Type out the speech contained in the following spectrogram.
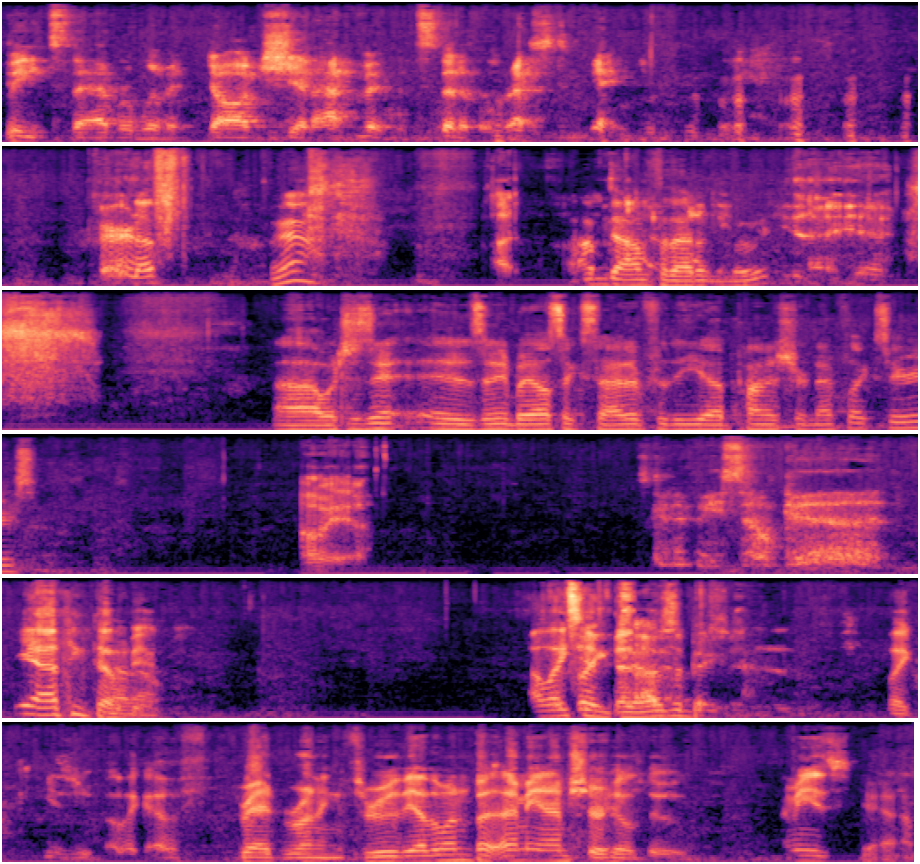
beats the ever living dog shit out of it instead of arresting him. fair enough. Yeah. I'm down for that in the movie. Yeah, yeah. Uh, which is is anybody else excited for the uh, Punisher Netflix series? Oh yeah. It's gonna be so good. Yeah, I think that'll I be. know. I like It's like better. that was a big- like he's like a thread running through the other one, but I mean, I'm sure he'll do. I mean, he's Yeah.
